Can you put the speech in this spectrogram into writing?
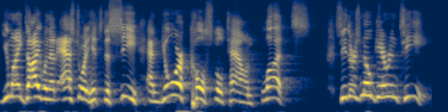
You might die when that asteroid hits the sea and your coastal town floods. See, there's no guarantee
